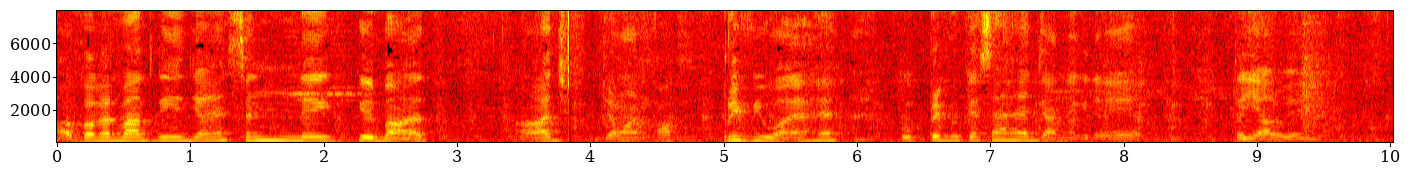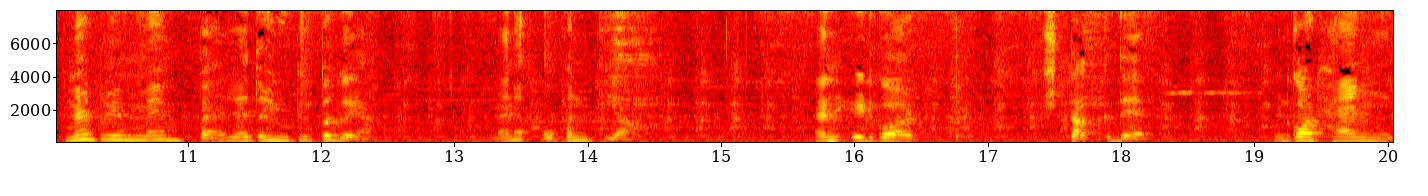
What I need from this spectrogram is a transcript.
अब अगर बात की जाए, संडे के बाद आज जवान का प्रीव्यू आया है। तो प्रीव्यू कैसा है, जानने के लिए तैयार हो जाइए। मैं प्री मैं पहले तो यूट्यूब पर गया। मैंने ओपन किया। And it got stuck there it got hang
